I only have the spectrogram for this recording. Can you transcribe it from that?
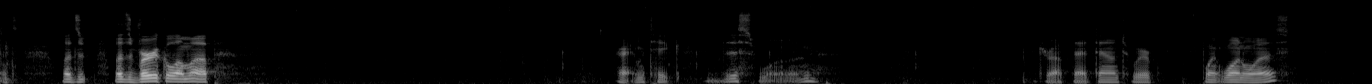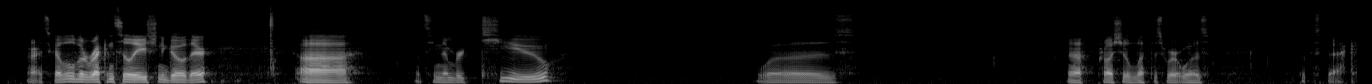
Let's, let's, let's vertical them up. All right, I'm gonna take this one, drop that down to where point one was. All right, it's got a little bit of reconciliation to go there. Uh, let's see, number two was, uh, probably should have left this where it was. Put this back.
